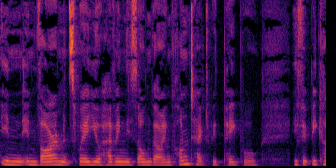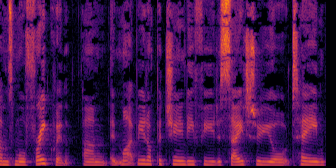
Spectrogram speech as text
in environments where you're having this ongoing contact with people if it becomes more frequent, um, it might be an opportunity for you to say to your team,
